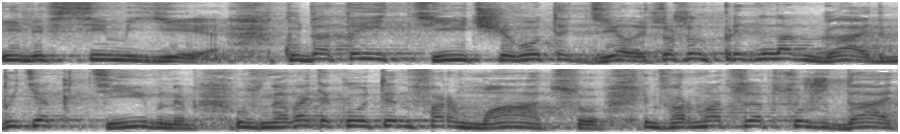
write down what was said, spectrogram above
или в семье, куда-то идти, чего-то делать, должен предлагать, быть активным, узнавать какую-то информацию, информацию обсуждать,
